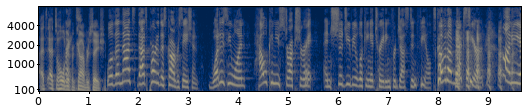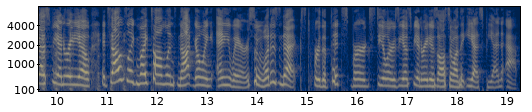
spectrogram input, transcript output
That's, that's a whole different conversation. Well, then that's that's part of this conversation. What does he want? How can you structure it? And should you be looking at trading for Justin Fields? Coming up next here on ESPN Radio. It sounds like Mike Tomlin's not going anywhere. So what is next for the Pittsburgh Steelers? ESPN Radio is also on the ESPN app.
